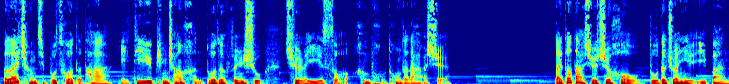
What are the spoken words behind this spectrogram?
本来成绩不错的他，以低于平常很多的分数去了一所很普通的大学。来到大学之后，读的专业一般，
